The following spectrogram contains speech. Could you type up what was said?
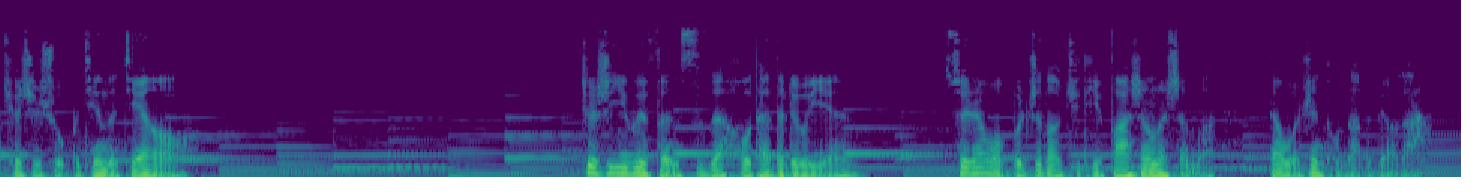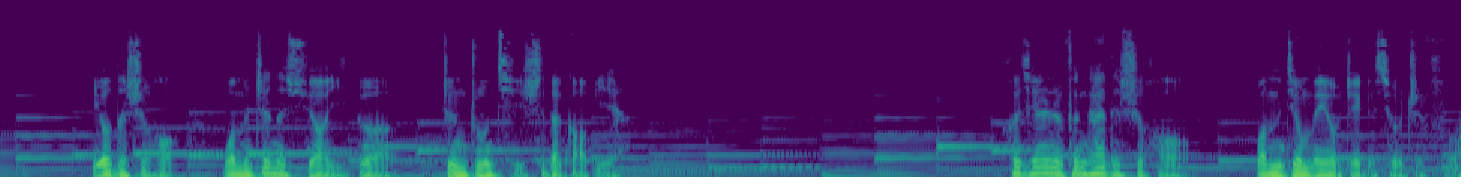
却是数不清的煎熬。这是一位粉丝在后台的留言，虽然我不知道具体发生了什么，但我认同他的表达。有的时候，我们真的需要一个郑重其事的告别。和前任分开的时候，我们就没有这个休止符，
